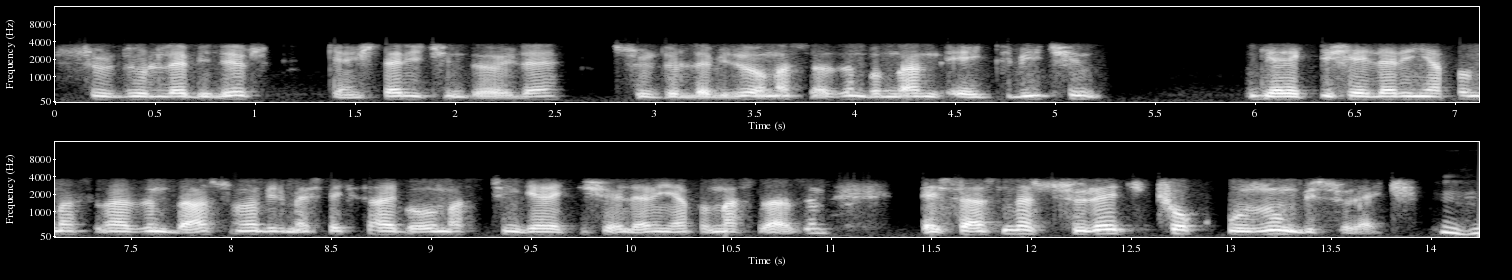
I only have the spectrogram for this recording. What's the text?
sürdürülebilir. Gençler için de öyle. Sürdürülebilir olması lazım. Bunların eğitimi için gerekli şeylerin yapılması lazım. Daha sonra bir meslek sahibi olması için gerekli şeylerin yapılması lazım. Esasında süreç çok uzun bir süreç. Hı hı.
